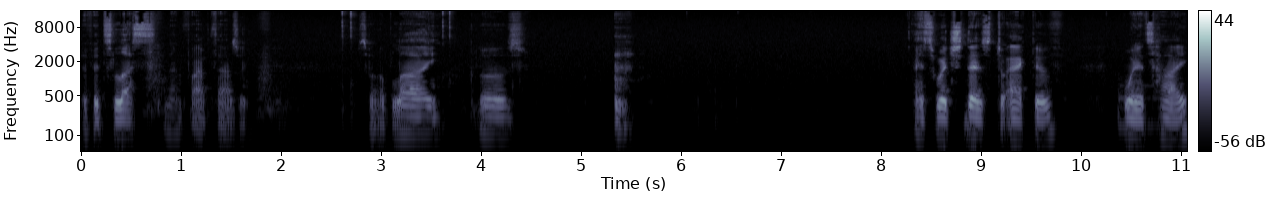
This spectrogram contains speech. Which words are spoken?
if it's less than 5000 so apply close. I switch this to active when it's high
